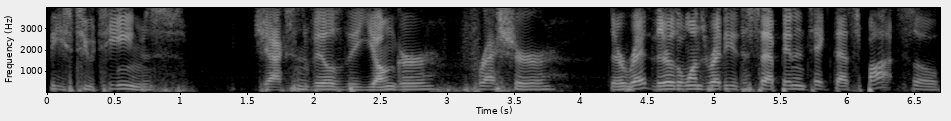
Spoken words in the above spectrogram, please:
these two teams, Jacksonville's the younger, fresher. They're ready, they're the ones ready to step in and take that spot. So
